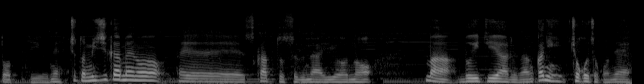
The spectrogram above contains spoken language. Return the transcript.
トっていうねちょっと短めの、えー、スカッとする内容の、まあ、VTR なんかにちょこちょこね、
